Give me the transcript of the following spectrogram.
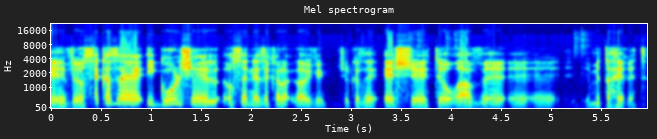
ועושה כזה עיגול של, עושה נזק לאויבים, של כזה אש טהורה ומטהרת.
